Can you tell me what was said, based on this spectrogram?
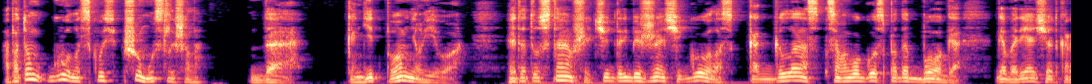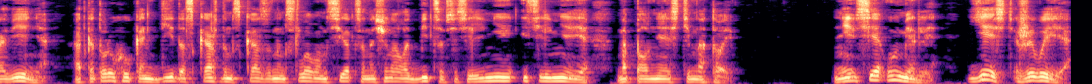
А потом голос сквозь шум услышала. «Да, Кандид помнил его. Этот уставший, чуть дребезжащий голос, как глаз самого Господа Бога, говорящий откровения, от которых у Кандида с каждым сказанным словом сердце начинало биться все сильнее и сильнее, наполняясь темнотой. «Не все умерли. Есть живые.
